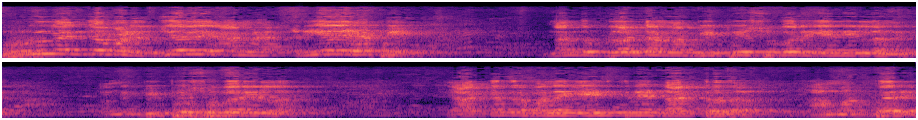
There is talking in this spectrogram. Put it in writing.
ಫುಲ್ ಎಂಜಾಯ್ ಮಾಡಿ really I am really happy ನಂದು ಬ್ಲಡ್ ನನ್ನ ಬಿ ಪಿ ಶುಗರ್ ಏನಿಲ್ಲ ನನಗೆ. ನನಗೆ ಬಿ ಪಿ ಶುಗರ್ ಇಲ್ಲ. ಯಾಕಂದ್ರೆ ಮನೆಗೆ ಹೇಳ್ತೀನಿ ಡಾಕ್ಟರ್ ಅದ ಆ ಮಾಡ್ತಾರೆ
